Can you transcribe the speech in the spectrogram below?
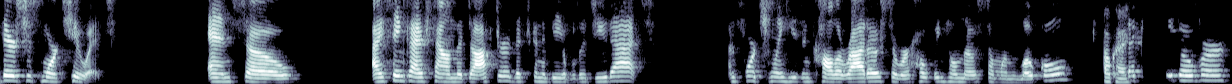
there's just more to it. And so I think I've found the doctor that's going to be able to do that. Unfortunately, he's in Colorado, so we're hoping he'll know someone local okay. that can take over.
